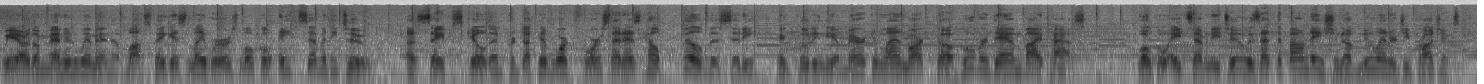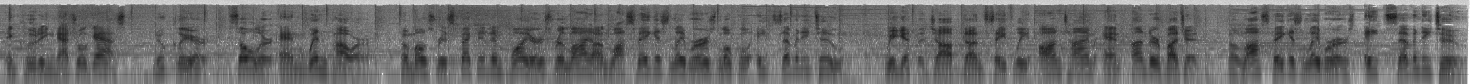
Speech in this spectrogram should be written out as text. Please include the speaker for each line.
Speaker 1: We are the men and women of Las Vegas Laborers Local 872, a safe, skilled, and productive workforce that has helped build this city, including the American landmark, the Hoover Dam Bypass. Local 872 is at the foundation of new energy projects, including natural gas, nuclear, solar, and wind power. The most respected employers rely on Las Vegas Laborers Local 872. We get the job done safely, on time, and under budget. The Las Vegas Laborers 872.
